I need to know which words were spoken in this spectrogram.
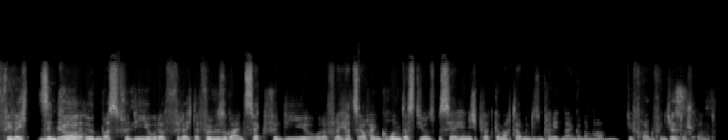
vielleicht sind wir ja. ja irgendwas für die oder vielleicht erfüllen wir sogar einen Zweck für die oder vielleicht hat es ja auch einen Grund, dass die uns bisher hier nicht platt gemacht haben und diesen Planeten eingenommen haben. Die Frage finde ich das, auch spannend.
